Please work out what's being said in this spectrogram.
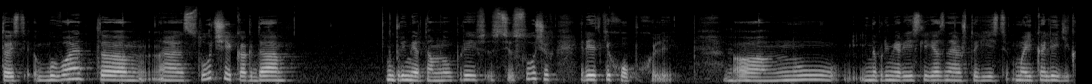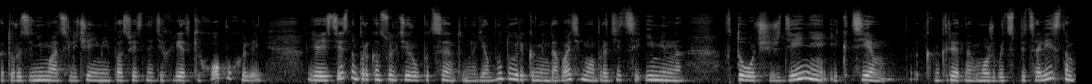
То есть бывают э, э, случаи, когда, например, там, ну, при случаях редких опухолей, А, ну, например, если я знаю, что есть мои коллеги, которые занимаются лечением непосредственно этих редких опухолей, я, естественно, проконсультирую пациента, но я буду рекомендовать ему обратиться именно в то учреждение и к тем конкретно, может быть, специалистам,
